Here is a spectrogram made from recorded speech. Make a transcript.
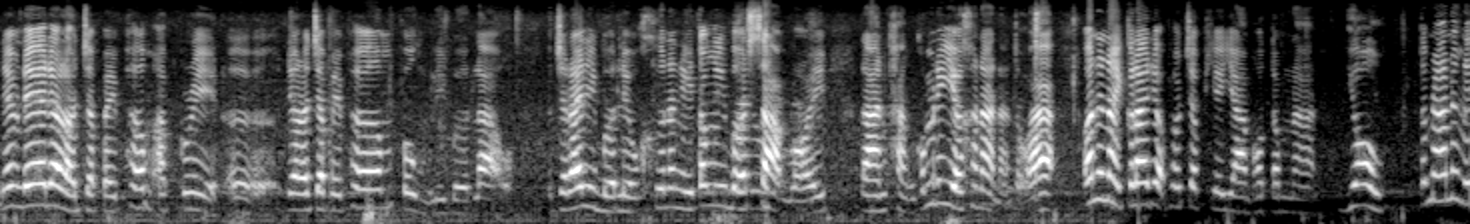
เดี๋ยวเดี๋ยวเดี๋ยวเราจะไปเพิ่มอัปเกรด เออเดี๋ยวเราจะไปเพิ่มปุ่มรีเบิร์เราเรา จะได้รีเบิร์เร็วขึ้นอันนี้ต้องรีเบิร์สามร้อย ล้านครั้งก็ไม่ได้เยอะขนาดนั้นแต่ว่าเออไหนๆก็ได้เดี๋ยวเราจะพยายามเอาตำนาน โย่ตำนานหนึ่งใน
